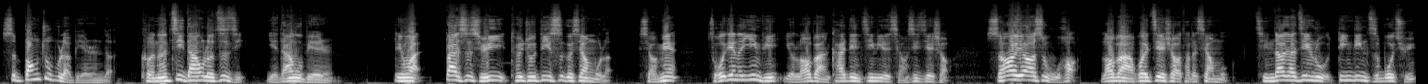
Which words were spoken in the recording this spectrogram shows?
是帮助不了别人的，可能既耽误了自己，也耽误别人。另外，拜师学艺推出第四个项目了。小面昨天的音频有老板开店经历的详细介绍。十二月二十五号，老板会介绍他的项目，请大家进入钉钉直播群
